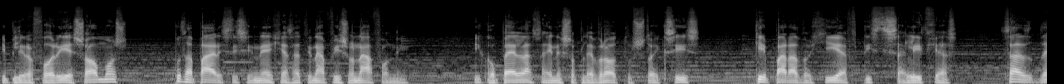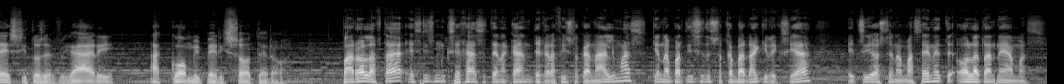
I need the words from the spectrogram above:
Οι πληροφορίες όμως που θα πάρει στη συνέχεια θα την αφήσουν άφωνη. Η κοπέλα θα είναι στο πλευρό τους στο εξής και η παραδοχή αυτής της αλήθειας θα δέσει το ζευγάρι ακόμη περισσότερο. Παρ' όλα αυτά, εσείς μην ξεχάσετε να κάνετε εγγραφή στο κανάλι μας και να πατήσετε στο καμπανάκι δεξιά, έτσι ώστε να μαθαίνετε όλα τα νέα μας.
